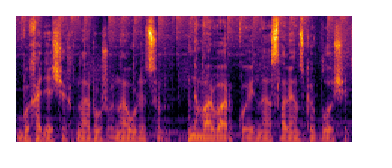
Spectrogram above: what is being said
выходящих наружу, на улицу, на Варварку и на Славянскую площадь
